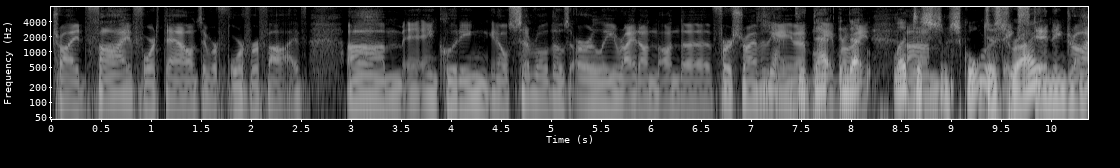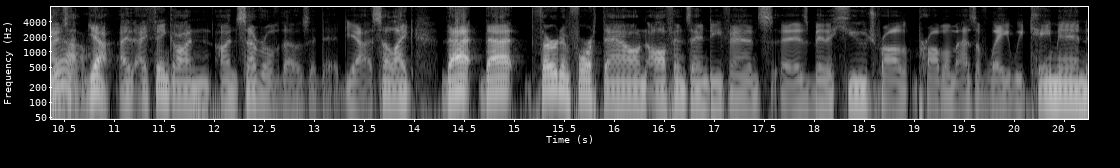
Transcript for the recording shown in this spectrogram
tried five fourth downs. They were four for five, um, including you know several of those early right on on the first drive of the Yeah, game. I that- believe, that right? led to Um, some scores, just right? Extending drives. Yeah. yeah, I, I think on on several of those it did. Yeah, so like that that third and fourth down offense and defense has been a huge pro- problem as of late. We came in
